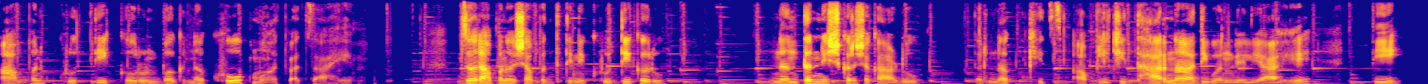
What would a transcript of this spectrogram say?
आपण कृती करून बघणं खूप महत्त्वाचं आहे. जर आपण अशा पद्धतीने कृती करू नंतर निष्कर्ष काढू तर नक्कीच आपली जी धारणा आधी बनलेली आहे ती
